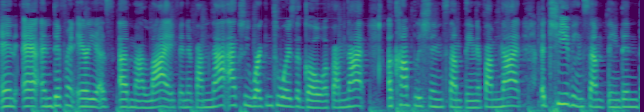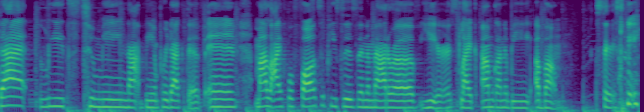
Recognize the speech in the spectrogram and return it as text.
in in different areas of my life. And if I'm not actually working towards the goal, if I'm not accomplishing something, if I'm not achieving something, then that leads to me not being productive. And my life will fall to pieces in a matter of years. Like I'm going to be a bum seriously.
